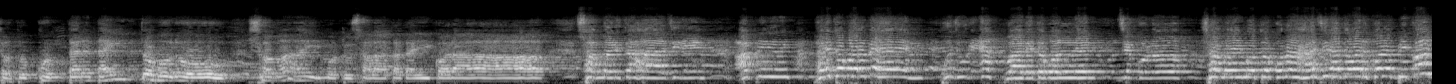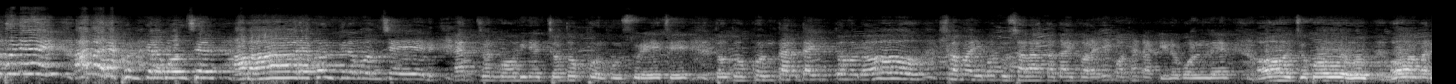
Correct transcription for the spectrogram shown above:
ততক্ষণ তার দায়িত্ব হলো সময় মতো সালাত আদায় করা। সম্মানিত হাজিরিন, আপনি হয়তো বলবেন, হুজুর একটু আগে তো বললেন যে কোন সময় মতো কোন হাজিরা দেওয়ার কোন বিকল্প নেই। আবার এখন কেন বলছেন? আবার এখন কেন বলছেন? একজন মমিনের যতক্ষণ হুঁশ রয়েছে ততক্ষণ তার দায়িত্ব হলো সময় মতো সালাত আদায় করা। এই কথাটা কেন বললেন? ও যুবক, ও আমার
